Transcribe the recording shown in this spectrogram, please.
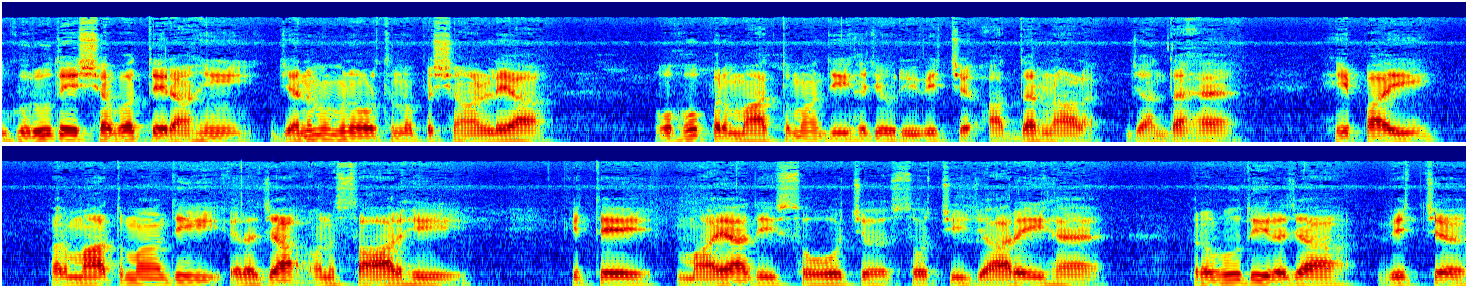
ਗੁਰੂ ਦੇ ਸ਼ਬਦ ਦੇ ਰਾਹੀਂ ਜਨਮ ਮਨੋਰਥ ਨੂੰ ਪਛਾਣ ਲਿਆ, ਉਹ ਪਰਮਾਤਮਾ ਦੀ ਹਜ਼ੂਰੀ ਵਿੱਚ ਆਦਰ ਨਾਲ ਜਾਂਦਾ ਹੈ। हे ਭਾਈ, ਪਰਮਾਤਮਾ ਦੀ ਰਜ਼ਾ ਅਨੁਸਾਰ ਹੀ ਕਿਤੇ ਮਾਇਆ ਦੀ ਸੋਚ ਸੋਚੀ ਜਾ ਰਹੀ ਹੈ, ਪ੍ਰਭੂ ਦੀ ਰਜ਼ਾ ਵਿੱਚ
